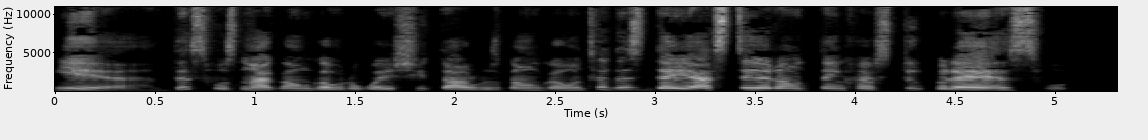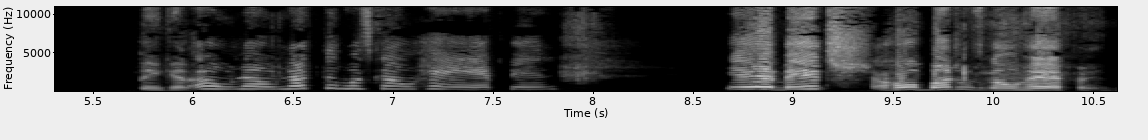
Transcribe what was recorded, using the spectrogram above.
yeah, this was not going to go the way she thought it was going to go. And to this day, I still don't think her stupid ass thinking, oh no, nothing was to happen. Yeah, bitch, a whole bunch was to happen.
